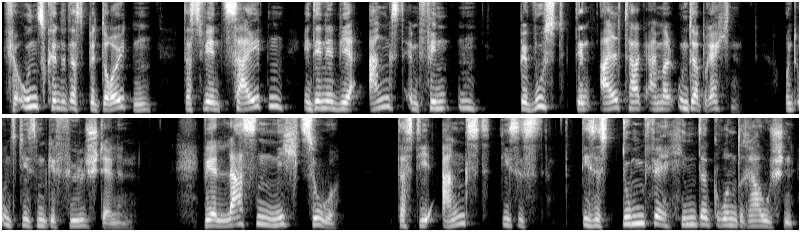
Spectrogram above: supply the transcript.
Für uns könnte das bedeuten, dass wir in Zeiten, in denen wir Angst empfinden, bewusst den Alltag einmal unterbrechen und uns diesem Gefühl stellen. Wir lassen nicht zu, dass die Angst, dieses, dieses dumpfe Hintergrundrauschen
